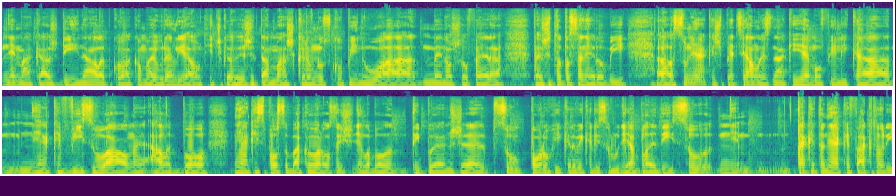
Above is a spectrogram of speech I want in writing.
nemá každý nálepku, ako majú rally autička, vieš, že tam máš krvnú skupinu a meno šoféra, takže toto sa nerobí. E, sú nejaké špeciálne znaky hemofilika, nejaké vizuálne alebo nejaký spôsob, ako ho rozlíšiť, lebo typujem, že sú poruchy krvi, kedy sú ľudia bledí, sú ne, takéto nejaké faktory,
